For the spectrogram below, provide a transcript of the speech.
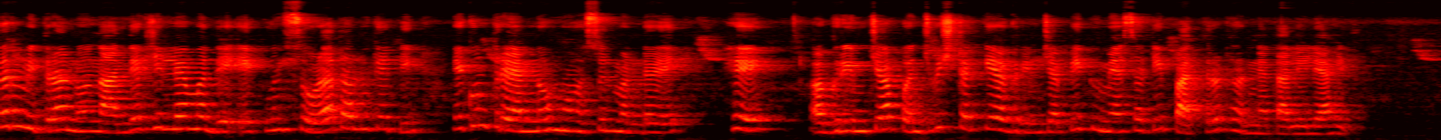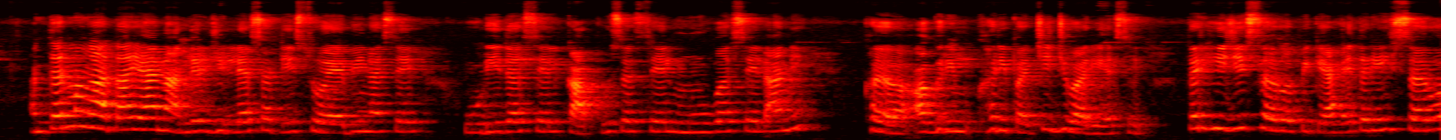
तर मित्रांनो नांदेड जिल्ह्यामध्ये एकूण सोळा तालुक्यातील एकूण त्र्याण्णव महसूल मंडळे हे अग्रिमच्या पंचवीस टक्के अग्रिमच्या पीक विम्यासाठी पात्र ठरण्यात आलेले आहेत. तर मग आता या नांदेड जिल्ह्यासाठी सोयाबीन असेल उडीद असेल कापूस असेल मूग असेल आणि ख अग्रिम खरीपाची ज्वारी असेल. तर ही जी सर्व पिके आहे तर ही सर्व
